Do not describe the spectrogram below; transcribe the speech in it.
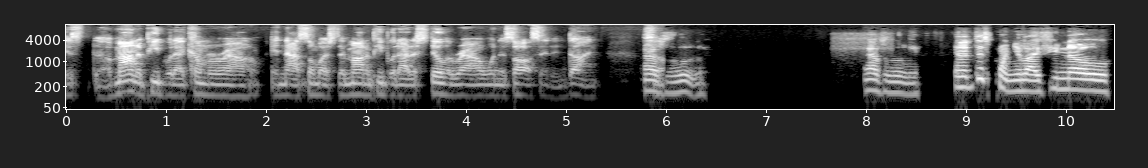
it's the amount of people that come around, and not so much the amount of people that are still around when it's all said and done. Absolutely, so. absolutely. And at this point in your life, you know,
